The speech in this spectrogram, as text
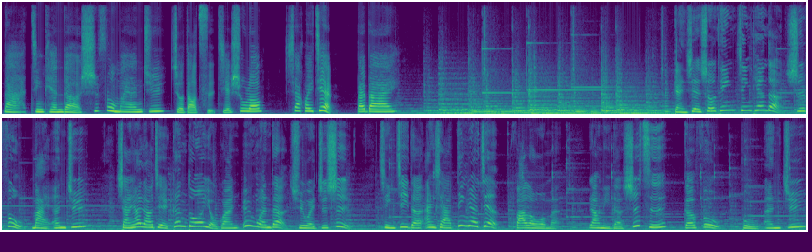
那今天的师傅麦恩居就到此结束喽，下回见，拜拜。感谢收听今天的师傅麦恩居。想要了解更多有关韵文的趣味知识，请记得按下订阅键，follow 我们，让你的诗词。歌赋不 NG。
